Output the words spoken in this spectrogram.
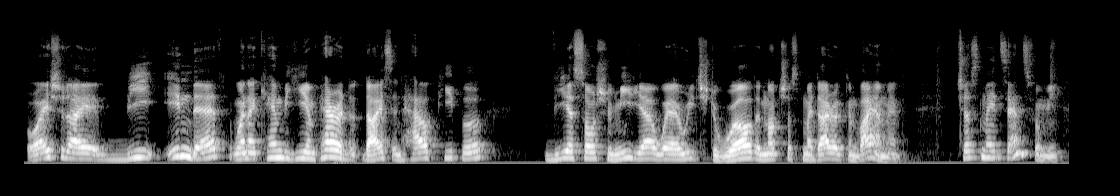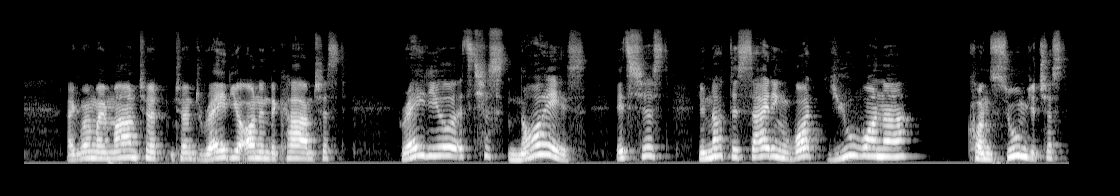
Why should I be in that when I can be here in paradise and help people via social media where I reach the world and not just my direct environment? It just made sense for me. Like when my mom turned turned radio on in the car, I'm just radio. It's just noise. It's just you're not deciding what you wanna consume. You're just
